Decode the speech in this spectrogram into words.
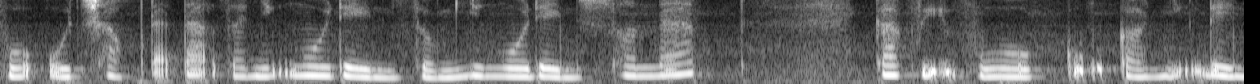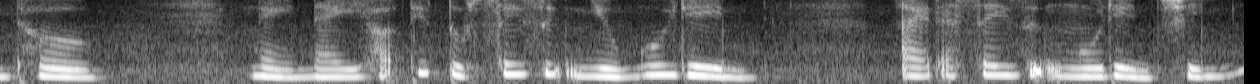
vua ô chọc đã tạo ra những ngôi đền giống như ngôi đền Sonat. Các vị vua cũng có những đền thờ. Ngày nay họ tiếp tục xây dựng nhiều ngôi đền. Ai đã xây dựng ngôi đền chính.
